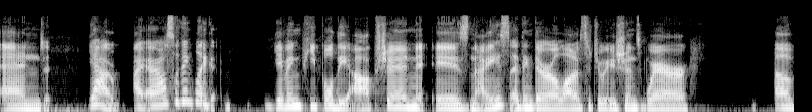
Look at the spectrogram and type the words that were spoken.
and yeah, I, I also think like giving people the option is nice. I think there are a lot of situations where a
